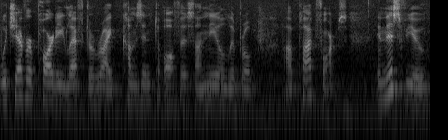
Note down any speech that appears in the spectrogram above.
whichever party, left or right, comes into office on neoliberal uh, platforms. In this view,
